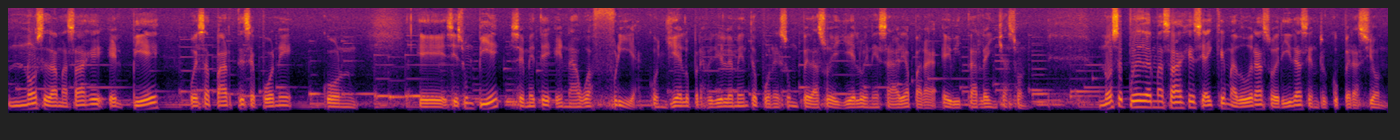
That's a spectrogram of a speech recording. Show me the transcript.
no se da masaje, el pie o esa parte se pone con eh, si es un pie, se mete en agua fría, con hielo preferiblemente, o ponerse un pedazo de hielo en esa área para evitar la hinchazón. No se puede dar masaje si hay quemaduras o heridas en recuperación.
